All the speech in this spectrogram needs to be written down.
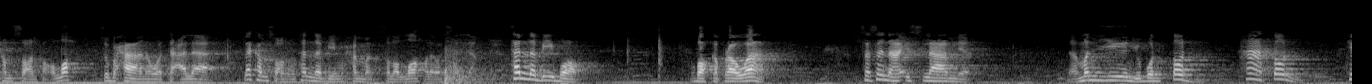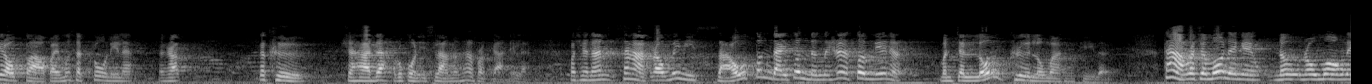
คำสอนของ Allah سبحانه และ تعالى และคำสอนของท่านนบีมุฮัมมัดสุลลัลลอฮุอะลัยฮิวะสัลลัมท่านนบีบอกบอกกับเราว่าศาสนาอิสลามเนี่ยนะมันยืนอยู่บนต้นห้าต้นที่เรากล่าวไปเมื่อสักครู่นี้แหละนะครับ ก็คือ ชาฮาดะรุกลอิสลามทั้งห้าประการนี่แหละ เพราะฉะนั้นถ้าหากเราไม่มีเสาต้นใดต้นหนึ่งในห้าต้นนี้เนี่ย มันจะล้มคลืนลงมาทันทีเลย ถ้าหากเราจะมองในแง่เราเรามองใน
